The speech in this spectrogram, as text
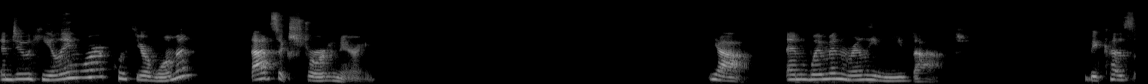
and do healing work with your woman, that's extraordinary. Yeah, and women really need that because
